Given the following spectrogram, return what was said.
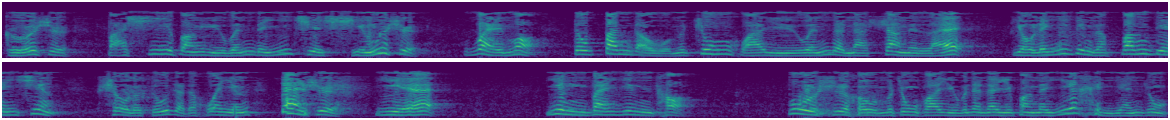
格式，把西方语文的一切形式、外貌都搬到我们中华语文的那上面来。有了一定的方便性，受了读者的欢迎，但是也硬搬硬套，不适合我们中华语文的那一方面也很严重，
